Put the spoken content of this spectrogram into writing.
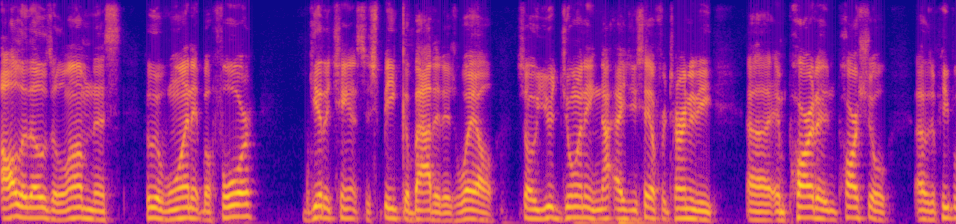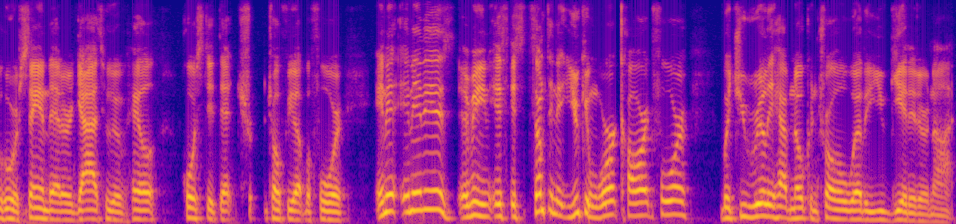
all of those alumnus who have won it before get a chance to speak about it as well. So you're joining, not as you say, a fraternity, uh, and part and partial of the people who are saying that are guys who have held hoisted that tr- trophy up before. And it and it is. I mean, it's it's something that you can work hard for, but you really have no control whether you get it or not.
